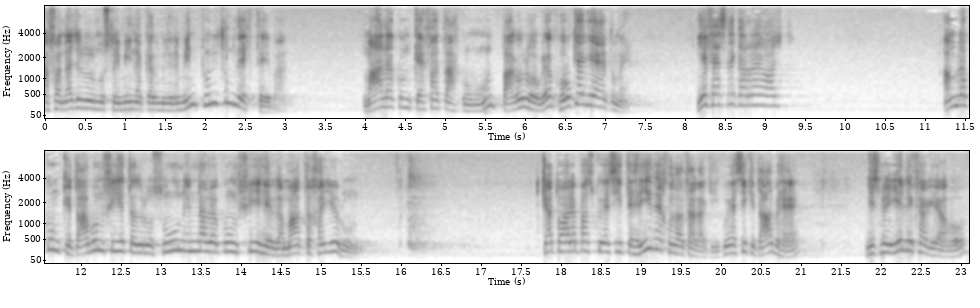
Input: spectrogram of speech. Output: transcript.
अफा नजरुल मुस्लिमीन अकल मुजरमीन, क्यों नहीं तुम देखते ये बात? मालकुम कैफा ताहकुमून, पागल हो गए, हो क्या गया है तुम्हें? ये फैसले कर रहे हो आज? अम लकुम किताबुन फ़ी तदरुसून इन लकुम फ़ी है लमा तखयरून क्या तुम्हारे पास कोई ऐसी तहरीर है खुदा तला की, कोई ऐसी किताब है जिसमें यह लिखा गया हो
